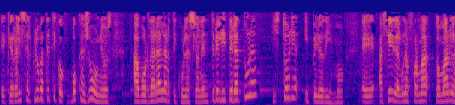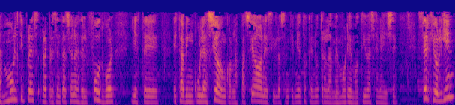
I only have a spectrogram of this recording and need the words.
eh, que realiza el Club Atlético Boca Juniors, abordará la articulación entre literatura, historia y periodismo. Eh, así, de alguna forma, tomar las múltiples representaciones del fútbol y este, esta vinculación con las pasiones y los sentimientos que nutren la memoria emotiva en ella. Sergio Holguín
